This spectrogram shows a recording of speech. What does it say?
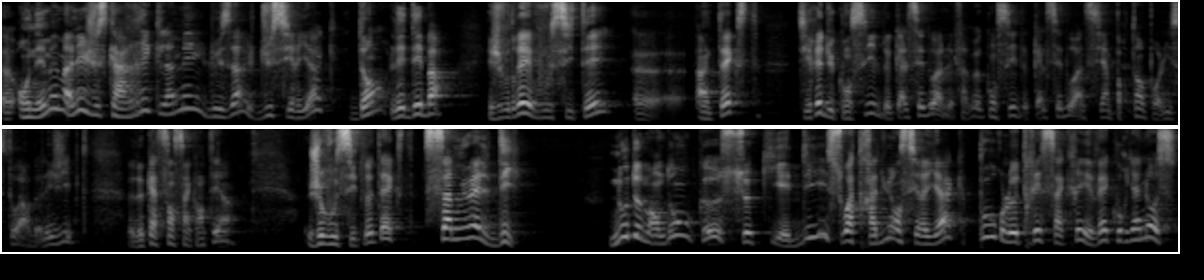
euh, on est même allé jusqu'à réclamer l'usage du syriaque dans les débats. Et je voudrais vous citer euh, un texte tiré du concile de Chalcédoine, le fameux concile de Chalcédoine, si important pour l'histoire de l'Égypte, de 451. Je vous cite le texte. Samuel dit nous demandons que ce qui est dit soit traduit en syriaque pour le très sacré évêque Ourianos,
